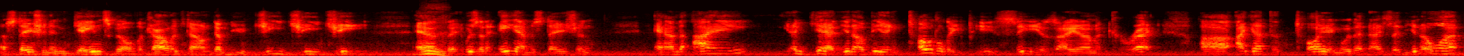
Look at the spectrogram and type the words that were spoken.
a station in Gainesville, the college town, WGGG, and it was an AM station. And I, again, you know, being totally PC as I am and correct, uh, I got to toying with it. And I said, you know what?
